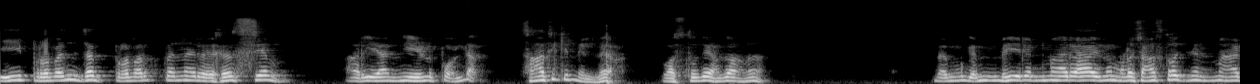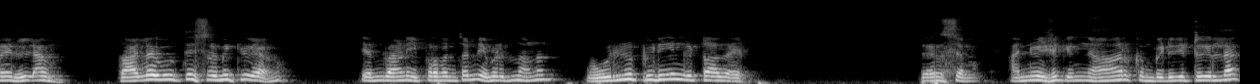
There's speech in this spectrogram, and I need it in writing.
ഈ പ്രപഞ്ച പ്രവർത്തന രഹസ്യം അറിയാൻ എളുപ്പമല്ല. സാധിക്കുന്നില്ല. വസ്തുത അതാണ്. ഗംഭീരന്മാരായ നമ്മുടെ ശാസ്ത്രജ്ഞന്മാരെല്ലാം തലകുത്തി ശ്രമിക്കുകയാണ്. എന്താണ് ഈ പ്രപഞ്ചം? എവിടെ നിന്നാണ് ഒരു പിടിയും കിട്ടാതെ? രഹസ്യം. അന്വേഷിക്കുന്ന ആർക്കും പിടികിട്ടുകയില്ല.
